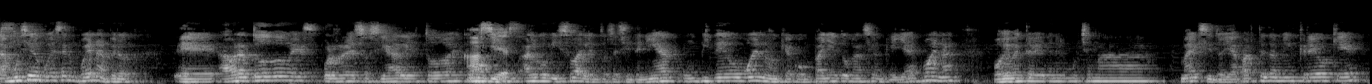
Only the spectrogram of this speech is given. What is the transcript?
la música puede ser buena, pero eh, ahora todo es por redes sociales, todo es como Así es. algo visual. Entonces, si tenía un video bueno que acompañe tu canción, que ya es buena, obviamente va a tener mucho más, más éxito. Y aparte también creo que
